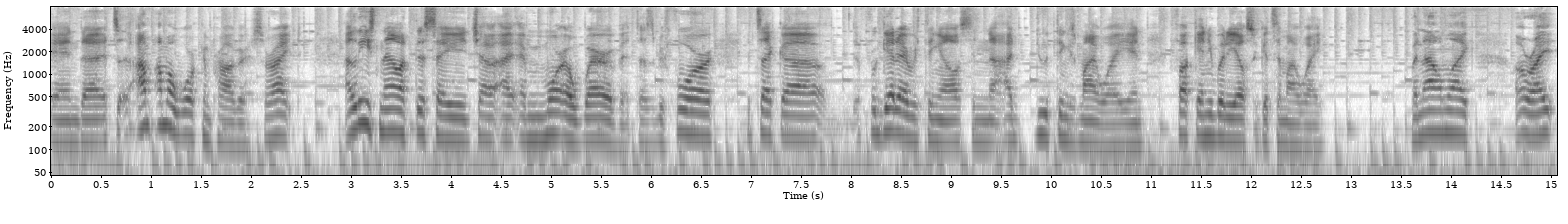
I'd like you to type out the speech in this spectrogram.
and uh, it's I'm, I'm a work in progress. Right, at least now at this age, I, am more aware of it. As before, it's like uh, forget everything else and I do things my way and fuck anybody else who gets in my way. But now I'm like, all right,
